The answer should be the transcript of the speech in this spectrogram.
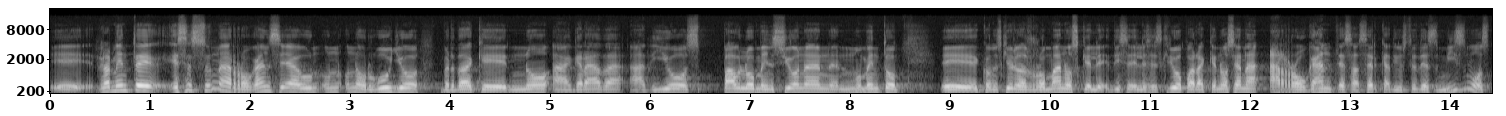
Eh, realmente esa es una arrogancia, un, un, orgullo, ¿verdad? Que no agrada a Dios. Pablo menciona en un momento cuando escribe a los romanos que le, dice, les escribo para que no sean arrogantes acerca de ustedes mismos.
